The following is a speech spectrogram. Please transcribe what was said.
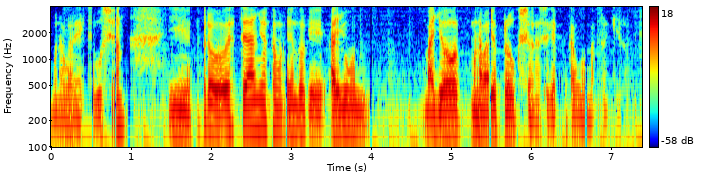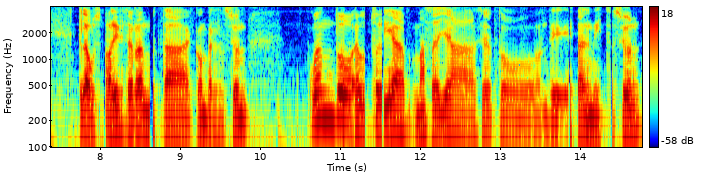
buena distribución. Y, pero este año estamos viendo que hay una mayor producción, así que estamos más tranquilos. Klaus, para ir cerrando esta conversación, ¿cuándo la autoría, más allá cierto de esta administración,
